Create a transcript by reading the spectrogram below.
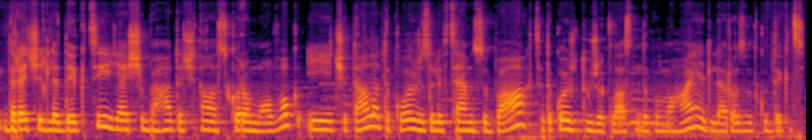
До речі, для дикції я ще багато читала скоромовок і читала також з олівцем в зубах. Це також дуже класно допомагає для розвитку дикції.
